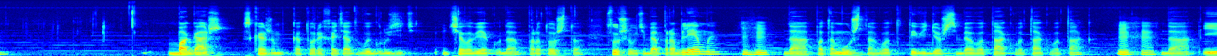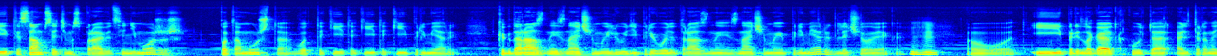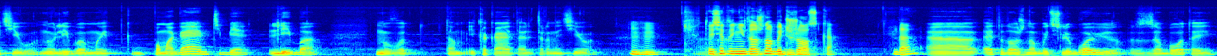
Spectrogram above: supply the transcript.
багаж, скажем, который хотят выгрузить человеку, да, про то, что, слушай, у тебя проблемы, uh да, потому что вот ты ведешь себя вот так, вот так, вот так, uh да, и ты сам с этим справиться не можешь, потому что вот такие, такие, такие примеры. Когда разные значимые люди приводят разные значимые примеры для человека, uh вот, и предлагают какую-то альтернативу. Ну, либо мы помогаем тебе, либо, ну вот, там и какая-то альтернатива. Угу. То есть это не должно быть жестко, да? А, это должно быть с любовью, с заботой,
